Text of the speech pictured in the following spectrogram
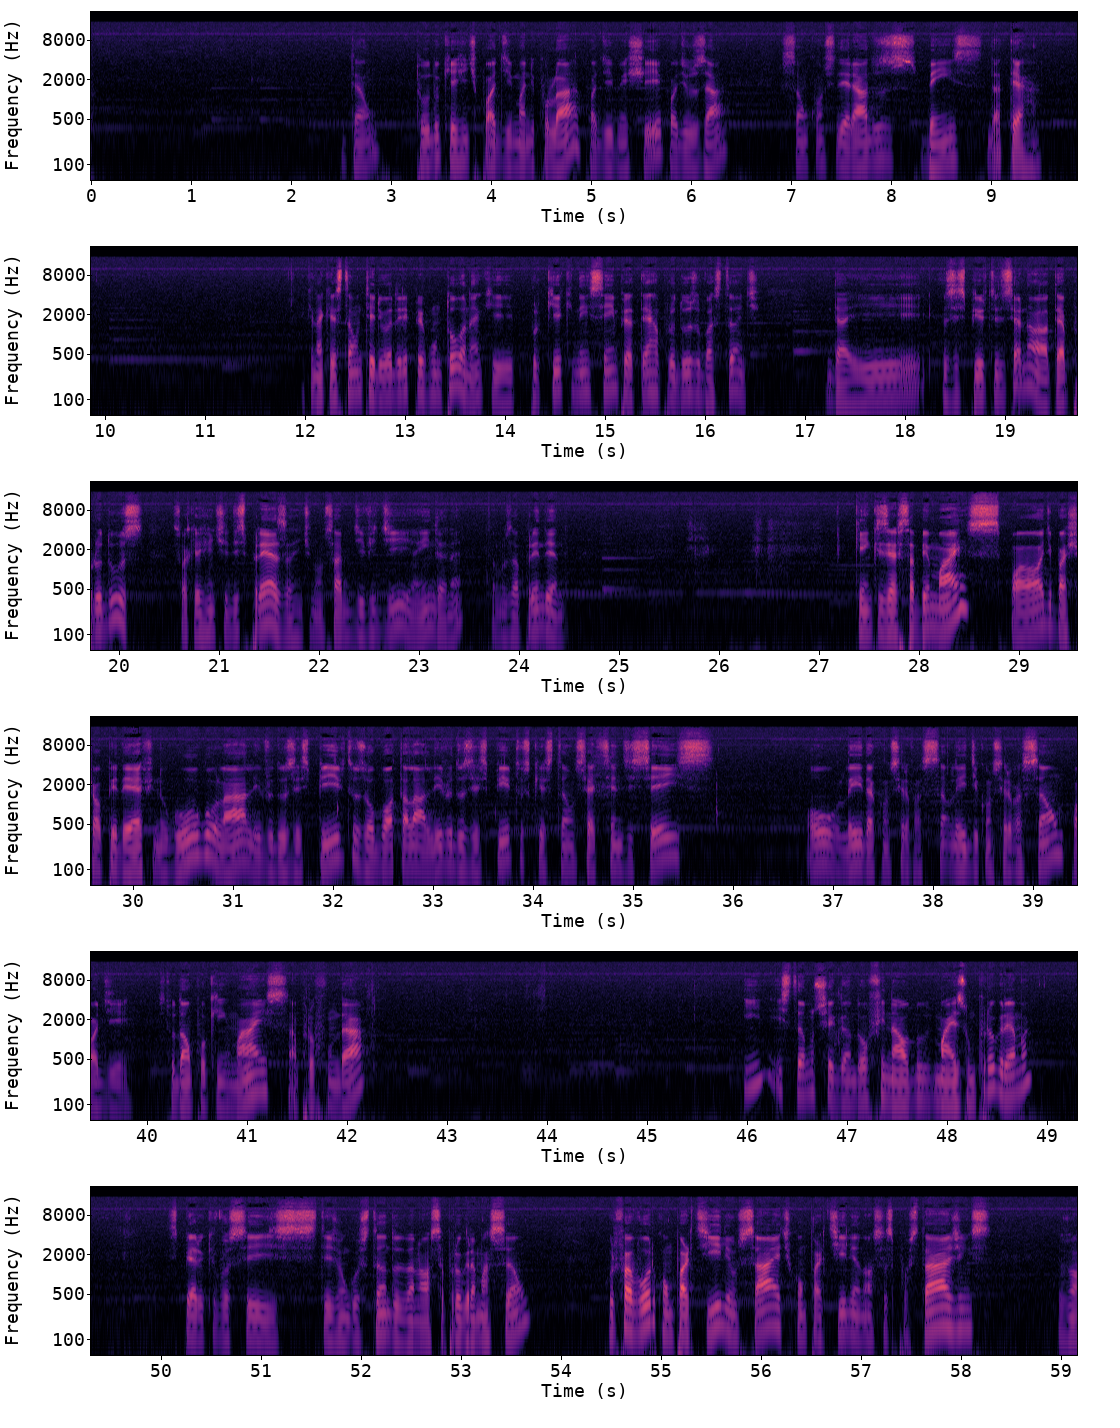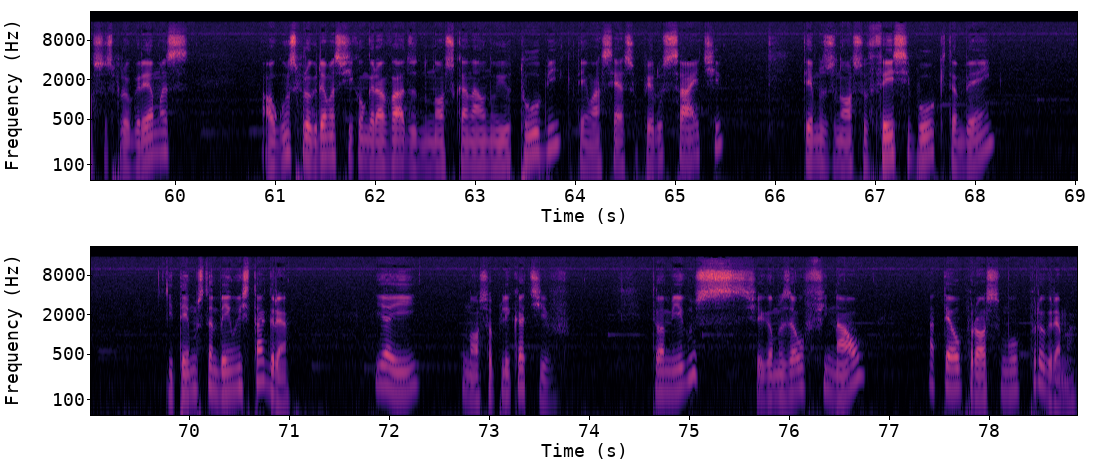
Então, tudo que a gente pode manipular, pode mexer, pode usar, são considerados bens da terra. Aqui na questão anterior ele perguntou, né, que por que, que nem sempre a terra produz o bastante. Daí os espíritos disseram, não, ela até produz, só que a gente despreza, a gente não sabe dividir ainda, né? Estamos aprendendo. Quem quiser saber mais, pode baixar o PDF no Google, lá, Livro dos Espíritos, ou bota lá Livro dos Espíritos, questão 706, ou lei da conservação, lei de conservação, pode estudar um pouquinho mais, aprofundar. E estamos chegando ao final de mais um programa. Espero que vocês estejam gostando da nossa programação. Por favor, compartilhem o site, compartilhem as nossas postagens, os nossos programas. Alguns programas ficam gravados no nosso canal no YouTube, que tem o acesso pelo site. Temos o nosso Facebook também. E temos também o Instagram. E aí, o nosso aplicativo. Então, amigos, chegamos ao final. Até o próximo programa.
